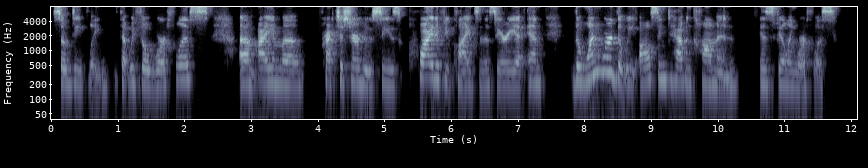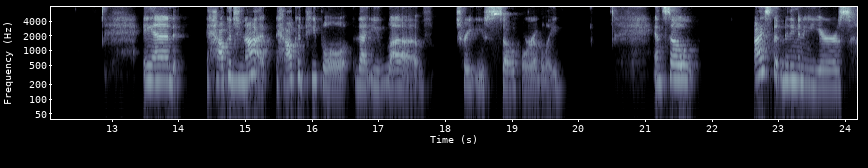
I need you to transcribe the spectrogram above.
so deeply that we feel worthless, um, I am a practitioner who sees quite a few clients in this area. And the one word that we all seem to have in common is feeling worthless. And how could you not? How could people that you love treat you so horribly? And so I spent many, many years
